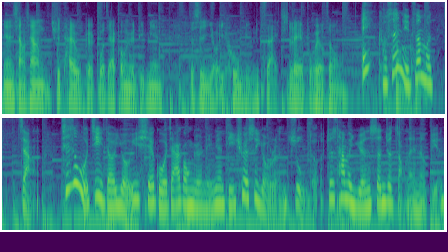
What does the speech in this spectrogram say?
你能想象去泰鲁格国家公园里面，就是有一户民宅之类，不会有这种，哎、可是你这么讲，其实我记得有一些国家公园里面的确是有人住的，就是他们原生就长在那边。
